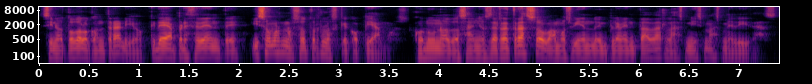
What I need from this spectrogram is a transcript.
sino todo lo contrario, crea precedente y somos nosotros los que copiamos. Con uno o dos años de retraso vamos viendo implementadas las mismas medidas.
